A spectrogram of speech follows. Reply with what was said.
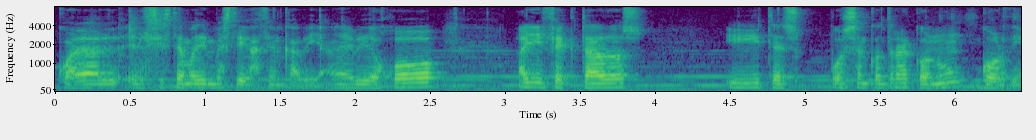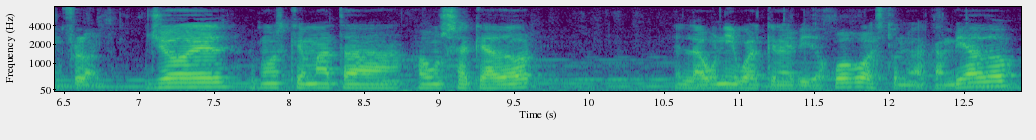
cuál era el, sistema de investigación que había. En el videojuego hay infectados y te puedes encontrar con un gordinflón. Joel, vemos que mata a un saqueador en la uni igual que en el videojuego, esto no ha cambiado.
